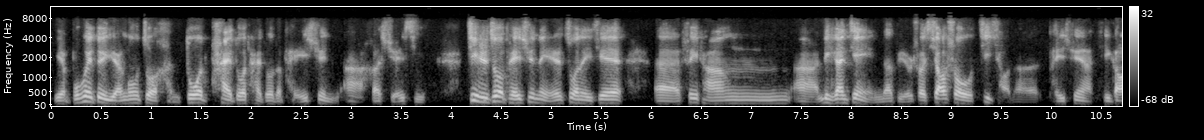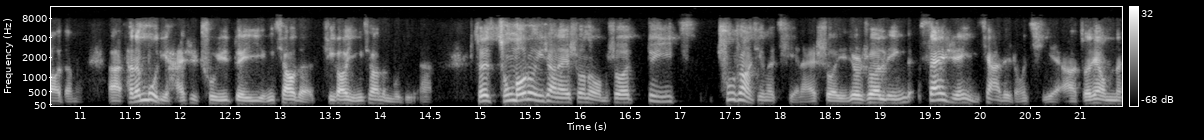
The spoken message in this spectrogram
也不会对员工做很多太多太多的培训啊和学习。即使做培训呢，也是做那些呃非常啊立竿见影的，比如说销售技巧的培训啊，提高等等啊，它的目的还是出于对于营销的提高营销的目的啊。所以从某种意义上来说呢，我们说对于。初创型的企业来说，也就是说零三十人以下这种企业啊，昨天我们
